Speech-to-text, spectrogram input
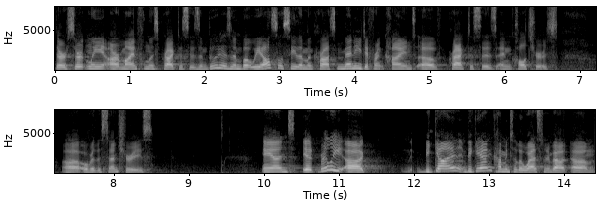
There certainly are mindfulness practices in Buddhism, but we also see them across many different kinds of practices and cultures uh, over the centuries. And it really uh, began, began coming to the West in about um,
